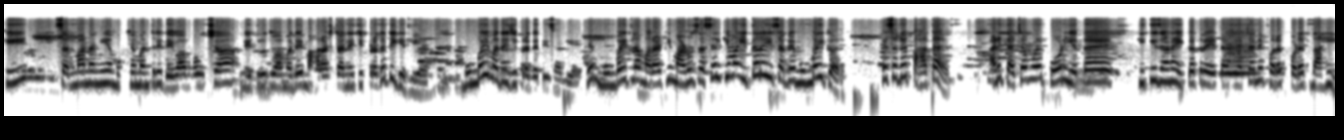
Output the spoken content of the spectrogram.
की सन्माननीय मुख्यमंत्री देवाभाऊच्या नेतृत्वामध्ये महाराष्ट्राने जी प्रगती घेतली आहे मुंबईमध्ये जी प्रगती झाली आहे. हे मुंबईतला मराठी माणूस असेल किंवा इतरही सगळे मुंबईकर हे सगळे पाहतायत. आणि त्याच्यामुळे कोण येत आहे किती जण एकत्र येत आहेत ह्याच्याने फरक पडत नाही.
